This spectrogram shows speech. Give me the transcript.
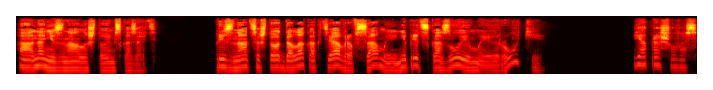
а она не знала, что им сказать. Признаться, что отдала Коктявра в самые непредсказуемые руки? «Я прошу вас,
